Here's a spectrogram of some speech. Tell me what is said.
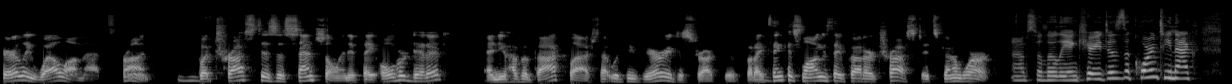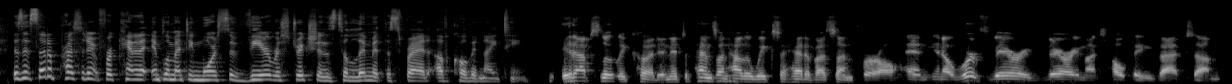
fairly well on that front. Mm-hmm. But trust is essential. And if they overdid it, and you have a backlash, that would be very destructive. But I mm. think as long as they've got our trust, it's going to work. Absolutely. And Kerry, does the Quarantine Act does it set a precedent for Canada implementing more severe restrictions to limit the spread of COVID-19? It absolutely could, and it depends on how the weeks ahead of us unfurl. And you know, we're very, very much hoping that. Um,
